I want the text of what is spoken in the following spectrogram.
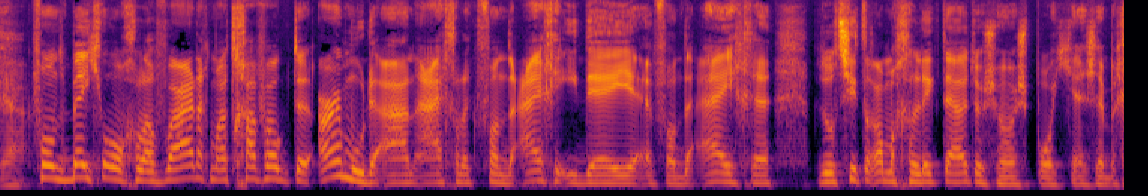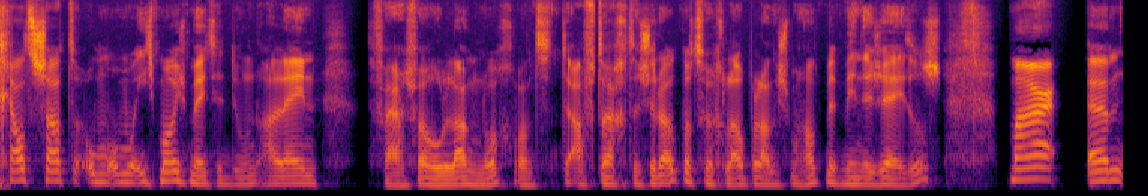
Ja. Ik vond het een beetje ongeloofwaardig, maar het gaf ook de armoede aan eigenlijk van de eigen ideeën en van de eigen... Ik bedoel, het ziet er allemaal gelikt uit door zo'n spotje. En ze hebben geld zat om, om iets moois mee te doen. Alleen, de vraag is wel hoe lang nog, want de afdrachten zullen ook wel teruglopen langzamerhand met minder zetels. Maar ehm,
